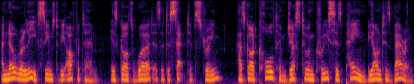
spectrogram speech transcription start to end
and no relief seems to be offered to him. Is God's word as a deceptive stream? Has God called him just to increase his pain beyond his bearing?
